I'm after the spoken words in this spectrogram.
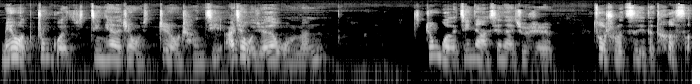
没有中国今天的这种这种成绩，而且我觉得我们中国的精酿现在就是做出了自己的特色，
